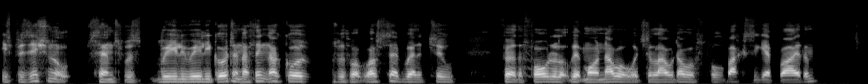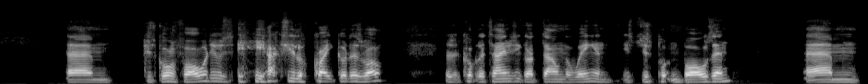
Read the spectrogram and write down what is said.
His positional sense was really, really good. And I think that goes with what Ross said, where the two further forward a little bit more narrow, which allowed our full backs to get by them. Um, because going forward, he was he actually looked quite good as well. There's a couple of times he got down the wing and he's just putting balls in. Um,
